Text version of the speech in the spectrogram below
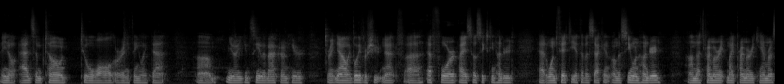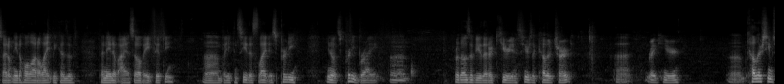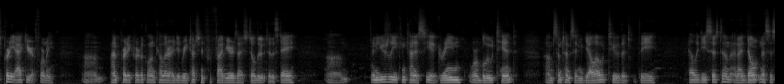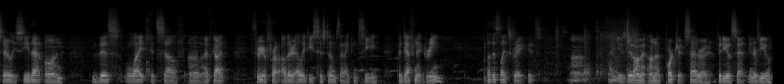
you know, add some tone to a wall or anything like that. Um, you know, you can see in the background here, right now, I believe we're shooting at uh, f4 ISO 1600 at 150th of a second on the C100. Um, that's primary my primary camera, so I don't need a whole lot of light because of the native ISO of 850. Um, but you can see this light is pretty, you know, it's pretty bright. Um, for those of you that are curious, here's a color chart uh, right here. Um, color seems pretty accurate for me. Um, I'm pretty critical on color. I did retouching for five years. I still do it to this day. Um, and usually you can kind of see a green or a blue tint, um, sometimes in yellow to the, the LED system. And I don't necessarily see that on this light itself. Um, I've got three or four other LED systems that I can see the definite green. But this light's great. It's um, I used it on a on a portrait set or a video set interview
